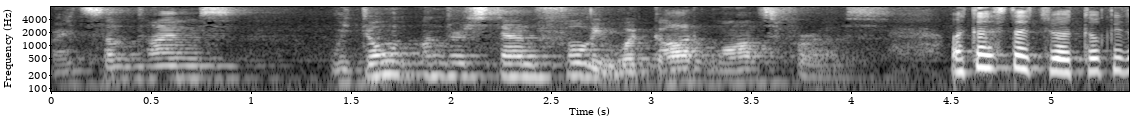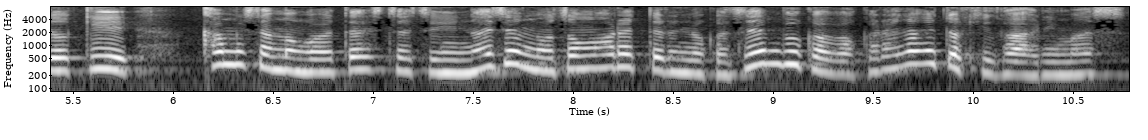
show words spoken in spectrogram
Right? 私たちは時々神様が私たちになぜ望まれているのか全部がわからない時があります。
